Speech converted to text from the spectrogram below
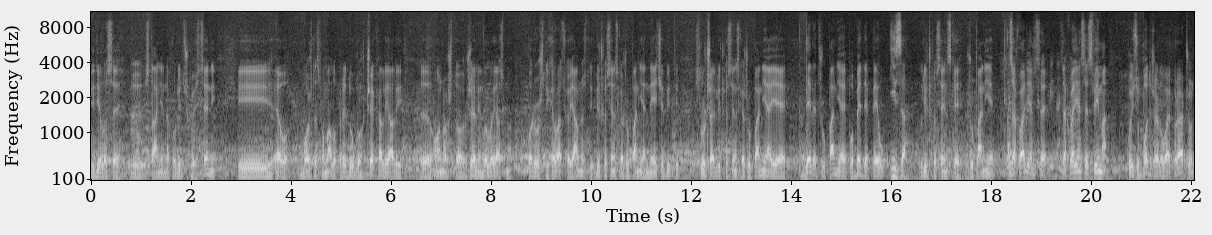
vidjelo se stanje na političkoj sceni i evo, možda smo malo predugo čekali, ali ono što želim vrlo jasno poručiti hrvatskoj javnosti, Ličko-Senska županija neće biti slučaj. Ličko-Senska županija je, devet županija je po BDP-u iza Ličko-Senske županije. Zahvaljujem se, zahvaljujem se svima koji su podržali ovaj proračun.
